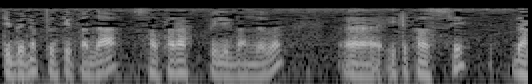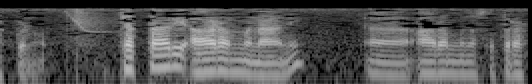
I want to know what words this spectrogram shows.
තිබෙන ප්‍රතිපදා සතරක් පිළිබඳව ඊට පස්සේ දක්වනවා. චත්තාරි ආරම්මනානි ආරම්මන සතරක්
